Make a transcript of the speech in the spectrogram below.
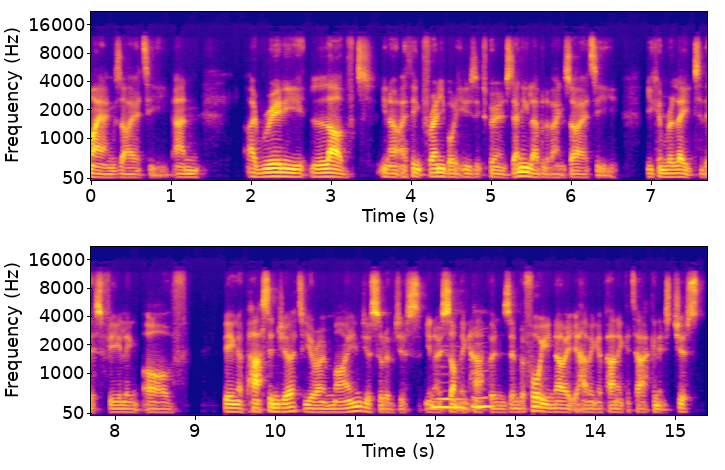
my anxiety. And I really loved, you know, I think for anybody who's experienced any level of anxiety, you can relate to this feeling of being a passenger to your own mind. You're sort of just, you know, something Mhm. happens, and before you know it, you're having a panic attack, and it's just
